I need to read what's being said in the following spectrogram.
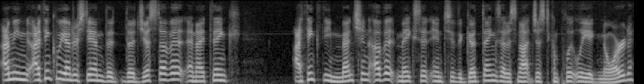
I mean, I think we understand the the gist of it, and I think, I think the mention of it makes it into the good things that it's not just completely ignored.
